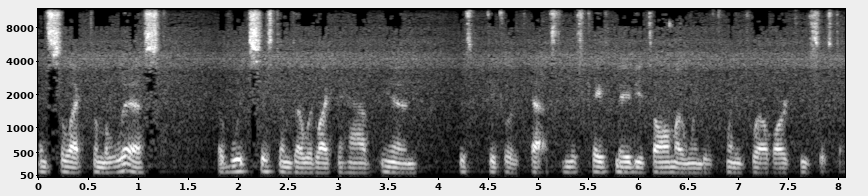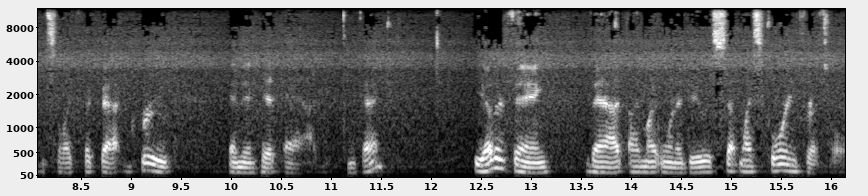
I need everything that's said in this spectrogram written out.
and select from a list of which systems I would like to have in this particular test. In this case, maybe it's all my Windows 2012 R2 systems. So I click that group and then hit Add. Okay. The other thing that I might want to do is set my scoring threshold.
